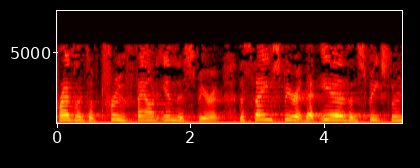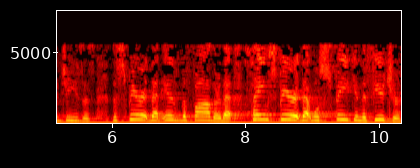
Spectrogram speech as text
presence of truth found in this Spirit, the same Spirit that is and speaks through Jesus, the Spirit that is the Father, that same Spirit that will speak in the future,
